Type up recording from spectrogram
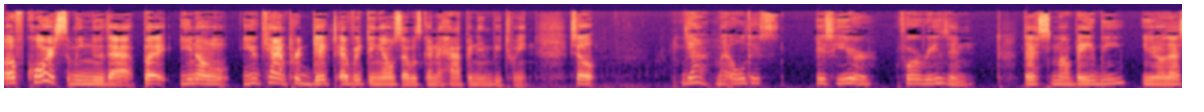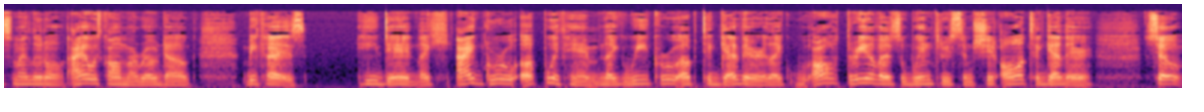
Of course, we knew that. But, you know, you can't predict everything else that was going to happen in between. So, yeah, my oldest is here for a reason. That's my baby. You know, that's my little, I always call him my road dog because he did. Like he, i grew up with him. Like we grew up together. Like all three of us went through some shit all together. So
